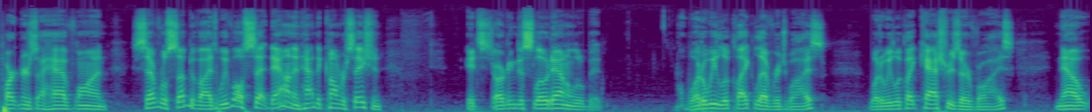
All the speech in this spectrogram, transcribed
partners I have on several subdivides. We've all sat down and had the conversation. It's starting to slow down a little bit. What do we look like leverage wise? What do we look like cash reserve wise? Now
